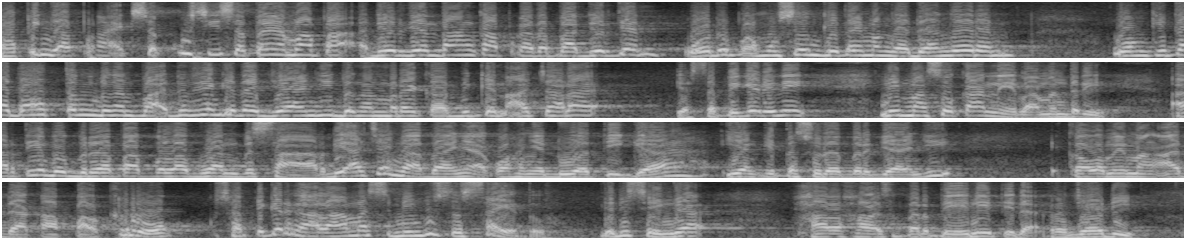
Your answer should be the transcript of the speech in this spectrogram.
tapi nggak pernah eksekusi. Saya tanya sama Pak Dirjen tangkap kata Pak Dirjen, waduh Pak Muslim kita emang nggak ada anggaran. Uang kita datang dengan Pak Dirjen kita janji dengan mereka bikin acara Ya saya pikir ini ini masukan nih Pak Menteri. Artinya beberapa pelabuhan besar di Aceh nggak banyak kok hanya dua tiga yang kita sudah berjanji. Kalau memang ada kapal keruk, saya pikir nggak lama seminggu selesai itu. Jadi sehingga hal-hal seperti ini tidak terjadi.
